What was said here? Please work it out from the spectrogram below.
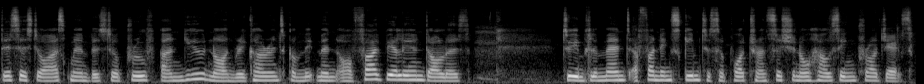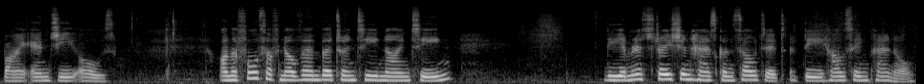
this is to ask members to approve a new non-recurrent commitment of $5 billion to implement a funding scheme to support transitional housing projects by NGOs. On the 4th of November 2019, the administration has consulted the housing panel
